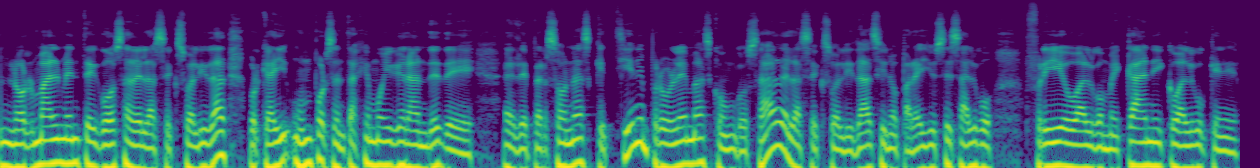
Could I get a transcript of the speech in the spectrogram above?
normalmente goza de la sexualidad, porque hay un porcentaje muy grande de, eh, de personas que tienen problemas con gozar de la sexualidad, sino para ellos es algo frío, algo mecánico, algo que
